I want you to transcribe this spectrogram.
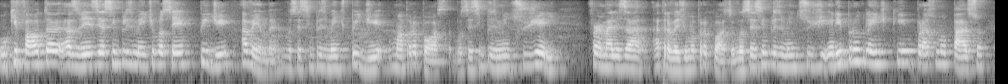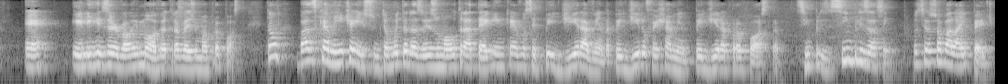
o que falta às vezes é simplesmente você pedir a venda, você simplesmente pedir uma proposta, você simplesmente sugerir formalizar através de uma proposta, você simplesmente sugerir para o cliente que o próximo passo é ele reservar o imóvel através de uma proposta. Então, basicamente é isso. Então, muitas das vezes, uma outra técnica é você pedir a venda, pedir o fechamento, pedir a proposta. Simples, simples assim. Você só vai lá e pede.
